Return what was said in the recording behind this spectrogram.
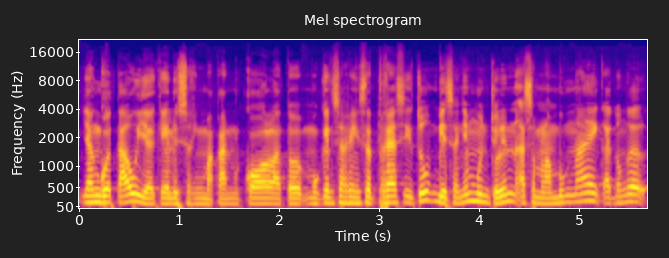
yang gue tahu ya, kayak lu sering makan kol atau mungkin sering stres itu biasanya munculin asam lambung naik atau enggak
